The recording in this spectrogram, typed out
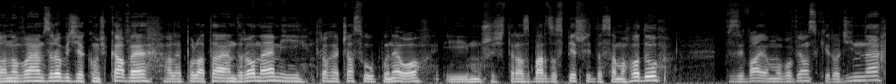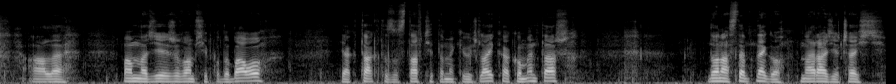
Planowałem zrobić jakąś kawę, ale polatałem dronem i trochę czasu upłynęło i muszę się teraz bardzo spieszyć do samochodu. Wzywają obowiązki rodzinne, ale mam nadzieję, że Wam się podobało. Jak tak, to zostawcie tam jakiegoś lajka, komentarz. Do następnego. Na razie, cześć.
